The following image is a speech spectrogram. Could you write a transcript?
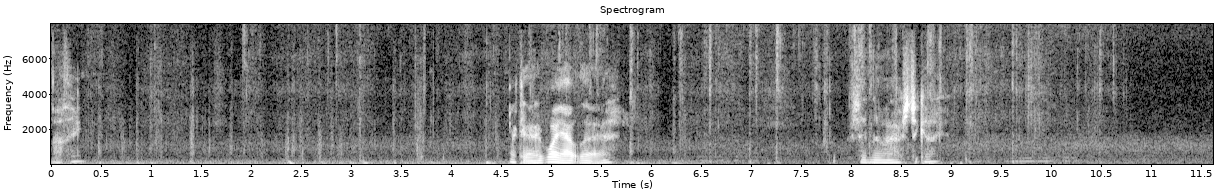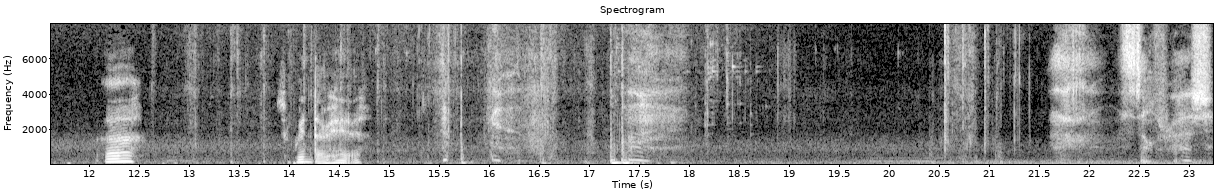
Nothing. Okay, way out there. Is there nowhere else to go? Uh, there's a window here. Still fresh.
